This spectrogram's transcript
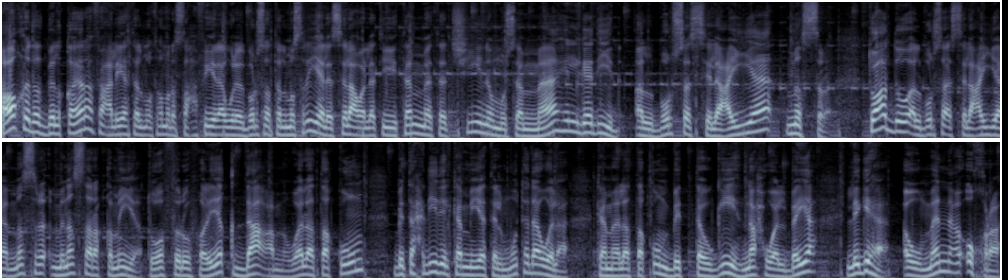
عقدت بالقاهرة فعاليات المؤتمر الصحفي الأول للبورصة المصرية للسلع والتي تم تدشين مسماه الجديد البورصة السلعية مصر. تعد البورصة السلعية مصر منصة رقمية توفر فريق دعم ولا تقوم بتحديد الكميات المتداولة كما لا تقوم بالتوجيه نحو البيع لجهة أو منع أخرى.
